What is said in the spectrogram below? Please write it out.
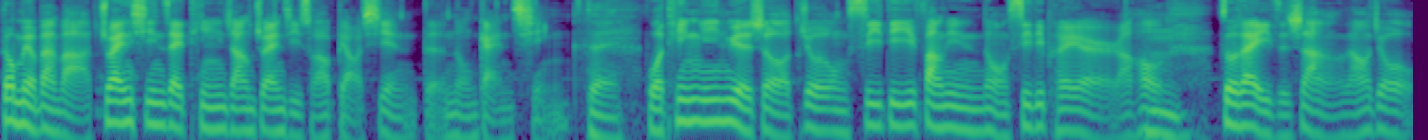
都没有办法专心在听一张专辑所要表现的那种感情。对，我听音乐的时候，就用 CD 放进那种 CD player，然后嗯坐在椅子上，然后就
